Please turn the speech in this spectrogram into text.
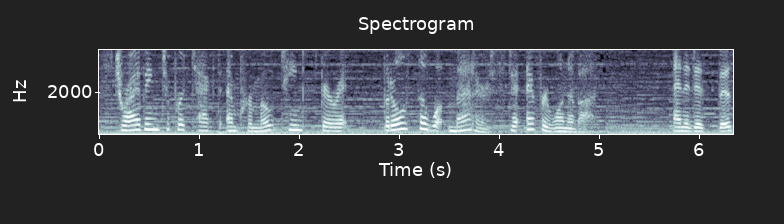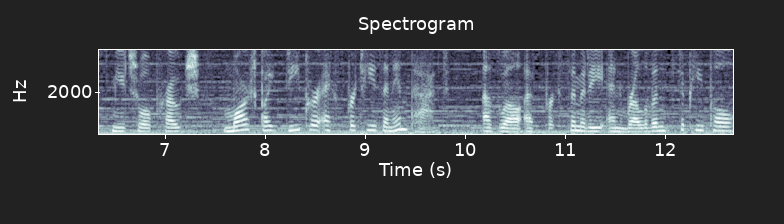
striving to protect and promote team spirit, but also what matters to every one of us. And it is this mutual approach, marked by deeper expertise and impact, as well as proximity and relevance to people,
